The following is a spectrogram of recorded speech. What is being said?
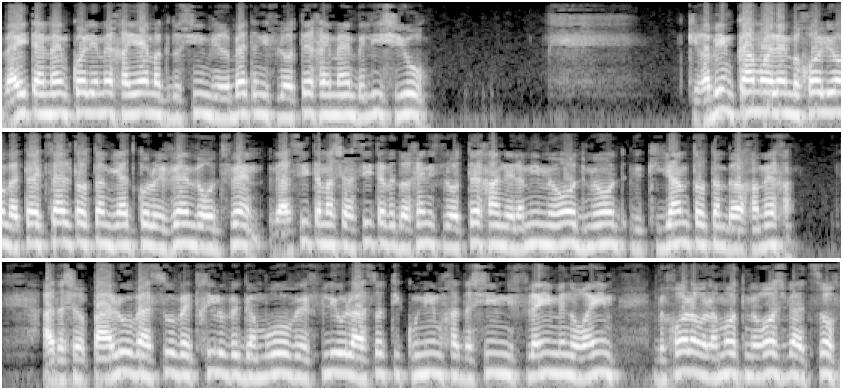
והיית עמהם כל ימי חייהם הקדושים, והרבית נפלאותיך עמהם בלי שיעור. כי רבים קמו עליהם בכל יום, ואתה הצלת אותם מיד כל אויביהם ורודפיהם, ועשית מה שעשית בדרכי נפלאותיך הנעלמים מאוד מאוד, וקיימת אותם ברחמך. עד אשר פעלו ועשו והתחילו וגמרו והפליאו לעשות תיקונים חדשים, נפלאים ונוראים בכל העולמות מראש ועד סוף.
